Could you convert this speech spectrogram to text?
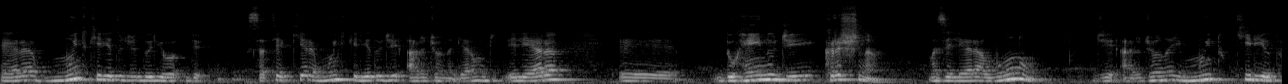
era muito querido de Duryodhana. Satyaki era muito querido de Arjuna. Ele era, um, ele era é, do reino de Krishna, mas ele era aluno de Arjuna e muito querido.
